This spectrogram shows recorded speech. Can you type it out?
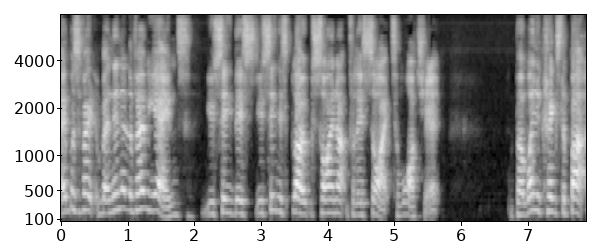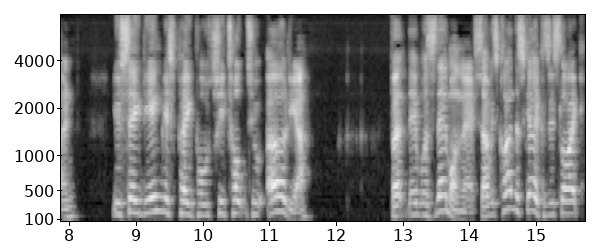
it was effective. But then at the very end, you see this you see this bloke sign up for this site to watch it. But when he clicks the button, you see the English people she talked to earlier, but it was them on there. So it's kind of scary because it's like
